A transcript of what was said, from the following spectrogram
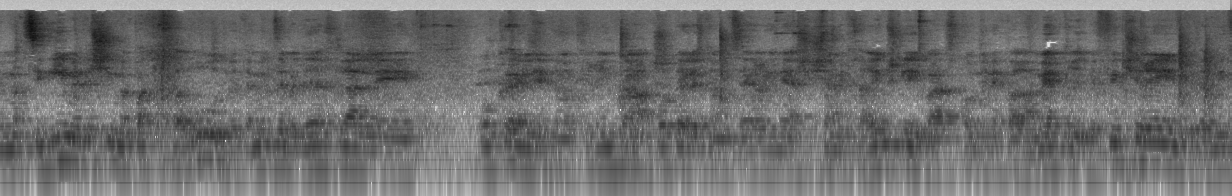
ומציגים איזושהי מפת תחרות, ותמיד זה בדרך כלל או כאלה, אתם מכירים את המפות האלה שאתה מצייר, הנה השישה מתחרים שלי, ואז כל מיני פרמטרים ופיקצ'רים, ותמיד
